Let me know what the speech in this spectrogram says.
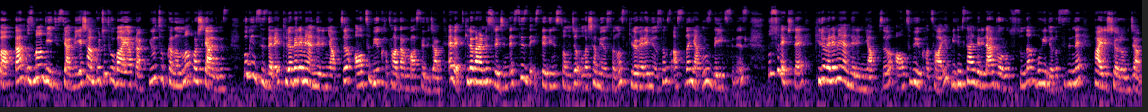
Merhaba, ben uzman diyetisyen ve yaşam koçu Tuğba Yaprak. YouTube kanalıma hoş geldiniz. Bugün sizlere kilo veremeyenlerin yaptığı 6 büyük hatadan bahsedeceğim. Evet, kilo verme sürecinde siz de istediğiniz sonuca ulaşamıyorsanız, kilo veremiyorsanız aslında yalnız değilsiniz. Bu süreçte kilo veremeyenlerin yaptığı 6 büyük hatayı bilimsel veriler doğrultusunda bu videoda sizinle paylaşıyor olacağım.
